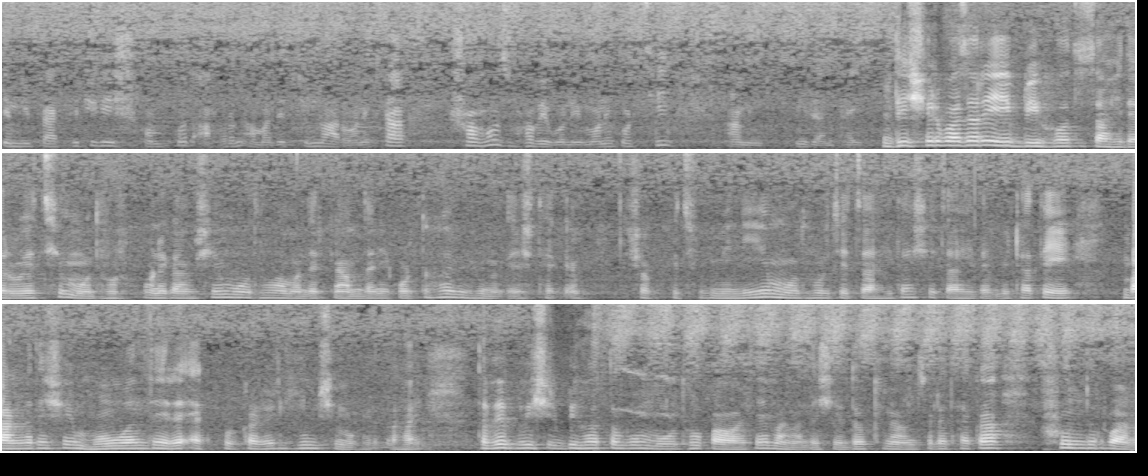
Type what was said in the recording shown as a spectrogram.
তেমনি প্রাকৃতিক এই সম্পদ আহরণ আমাদের জন্য আরও অনেকটা সহজ হবে বলে মনে করছি আমি, মিজান ভাই। দেশের বাজারে এই বৃহৎ চাহিদা রয়েছে মধুর। অনেকাংশে মধু আমাদেরকে আমদানি করতে হয় বিভিন্ন দেশ থেকে। সবকিছু মিলিয়ে মধুর যে চাহিদা, সে চাহিদা মেটাতে বাংলাদেশের মৌয়ালদের এক প্রকারের হিমশিম হতে হয়। তবে বৃহত্তম মধু পাওয়া যায় বাংলাদেশের দক্ষিণ অঞ্চলে থাকা সুন্দরবন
